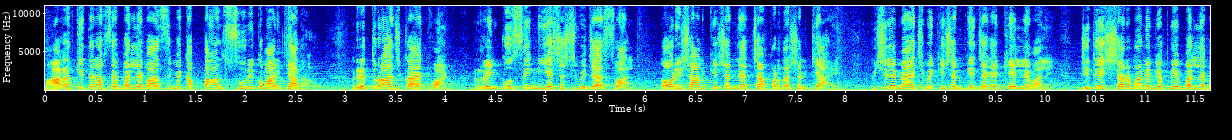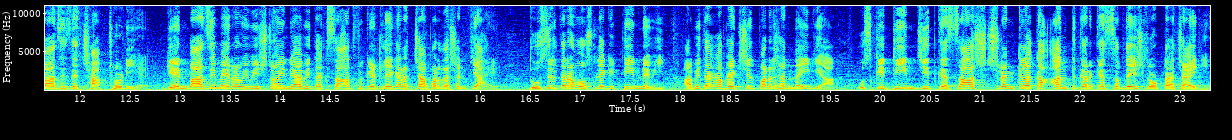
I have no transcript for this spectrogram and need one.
भारत की तरफ़ से बल्लेबाजी में कप्तान सूर्य कुमार यादव, ऋतुराज गायकवाड़, रिंकू सिंह, यशस्वी जायसवाल और ईशान किशन ने अच्छा प्रदर्शन किया है। पिछले मैच में किशन की जगह खेलने वाले जितेश शर्मा ने भी अपनी बल्लेबाजी से छाप छोड़ी है। गेंदबाजी में रवि बिश्नोई ने अभी तक सात विकेट लेकर अच्छा प्रदर्शन किया है। दूसरी तरफ़ ऑस्ट्रेलिया की टीम ने भी अभी तक अपेक्षित प्रदर्शन नहीं किया। उसकी टीम जीत के साथ श्रृंखला का अंत करके स्वदेश लौटना चाहेगी।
